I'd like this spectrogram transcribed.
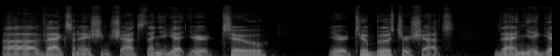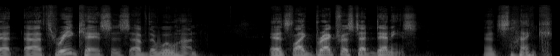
uh, vaccination shots, then you get your two, your two booster shots, then you get uh, three cases of the Wuhan. It's like breakfast at Denny's. It's like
